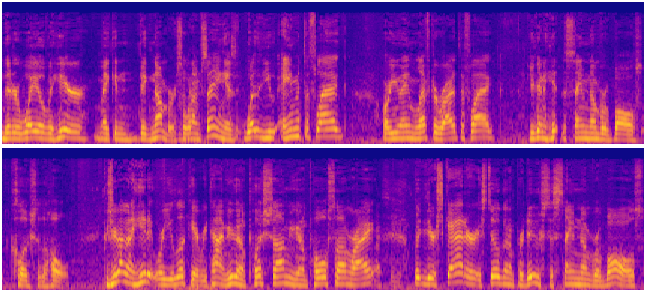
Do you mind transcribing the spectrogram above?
that are way over here making big numbers. So what I'm saying is whether you aim at the flag or you aim left or right at the flag, you're going to hit the same number of balls close to the hole. Because you're not going to hit it where you look every time. You're going to push some, you're going to pull some, right? I see. But your scatter is still going to produce the same number of balls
